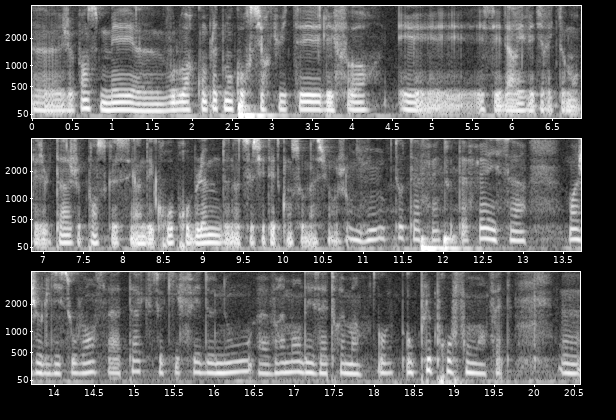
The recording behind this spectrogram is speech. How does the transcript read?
Euh, je pense, mais euh, vouloir complètement court-circuiter l'effort et essayer d'arriver directement au résultat, je pense que c'est un des gros problèmes de notre société de consommation aujourd'hui. Mhm. tout à fait, tout à fait. Et ça, moi je le dis souvent, ça attaque ce qui fait de nous euh, vraiment des êtres humains, au, plus profond en fait. Euh,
